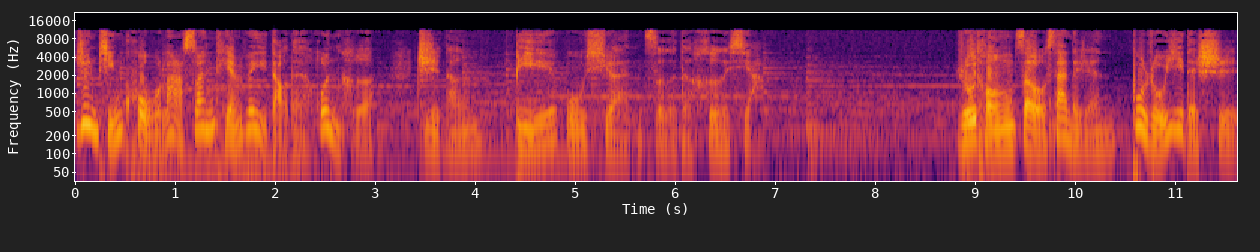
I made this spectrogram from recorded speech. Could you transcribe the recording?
任凭苦辣酸甜味道的混合，只能别无选择的喝下。如同走散的人、不如意的事、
